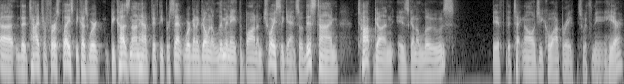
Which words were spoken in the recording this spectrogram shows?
uh, the tied for first place because we're because none have 50%. We're going to go and eliminate the bottom choice again. So this time, Top Gun is going to lose if the technology cooperates with me here.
